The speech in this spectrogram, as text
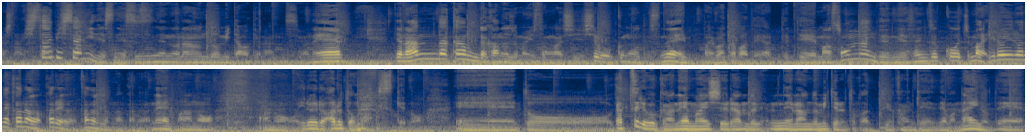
ました。久々にですね、鈴音のラウンドを見たわけなんですよね。でなんだかんだ彼女も忙しいし僕もですねいっぱいバタバタやっててまあそんなんでね専属コーチまあいろいろね彼彼彼女の中ではね、あ、のあのいろいろあると思うんですけどえっ、ー、とがっつり僕はね毎週ラウンド,、ね、ラウンド見てるとかっていう関係でもないので、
